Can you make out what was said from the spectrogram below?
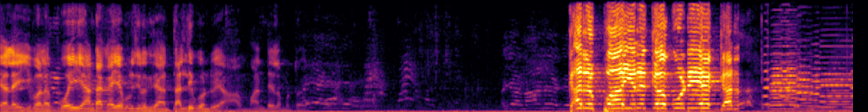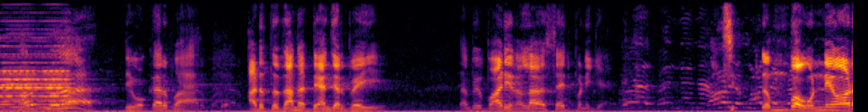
ஏலே இவளை போய் ஏன்டா கையை பிடிச்சிருக்கிறான் தள்ளி கொண்டு போய் மண்டையில மட்டும் வை. கருப்பா இருக்கக்கூடிய கரு நீ உட்காருப்பா அடுத்து தானே டேஞ்சர் பேய் தம்பி பாடியை நல்லா செட் பண்ணிக்க. ரொம்ப உன்னையோட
